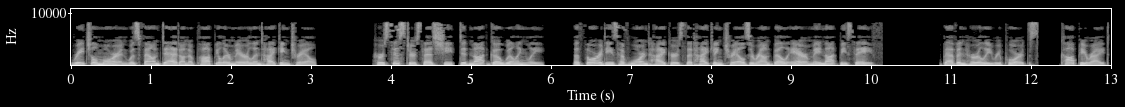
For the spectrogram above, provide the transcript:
Rachel Morin was found dead on a popular Maryland hiking trail. Her sister says she did not go willingly. Authorities have warned hikers that hiking trails around Bel Air may not be safe. Bevan Hurley reports. Copyright.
